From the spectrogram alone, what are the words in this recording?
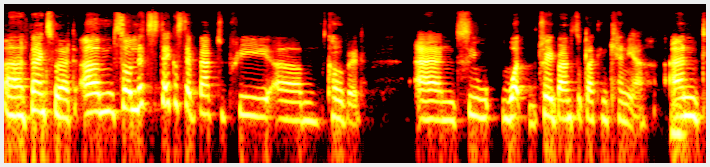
uh, thanks for that. Um, so let's take a step back to pre-COVID um, and see what trade balance look like in Kenya. Mm. And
